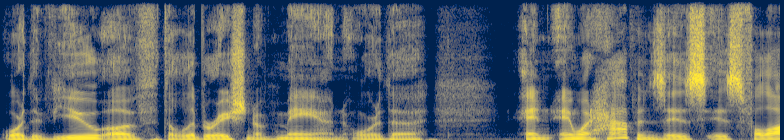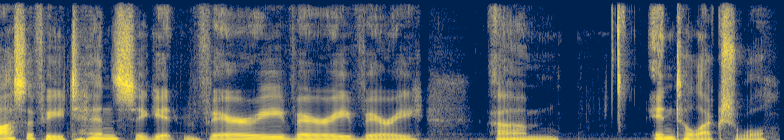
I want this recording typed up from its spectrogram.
or the view of the liberation of man or the and and what happens is is philosophy tends to get very very very um, intellectual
